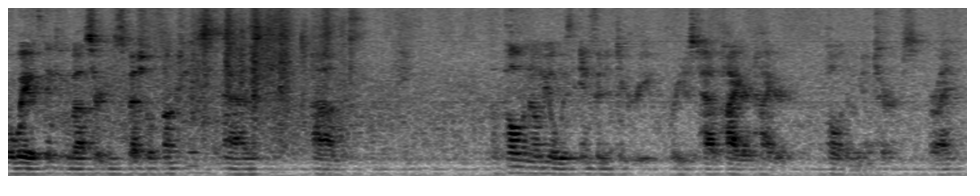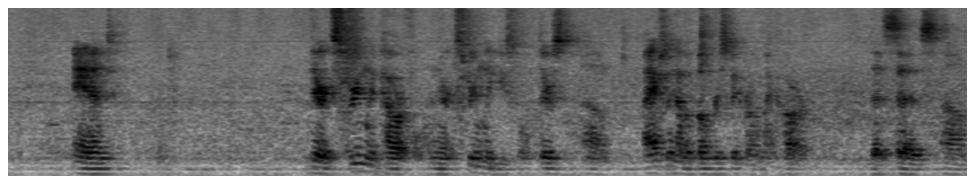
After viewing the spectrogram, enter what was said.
a way of thinking about certain special functions as um, a polynomial with infinite degree, where you just have higher and higher polynomial terms, right? And they're extremely powerful and they're extremely useful. There's, um, I actually have a bumper sticker on my car that says, um,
